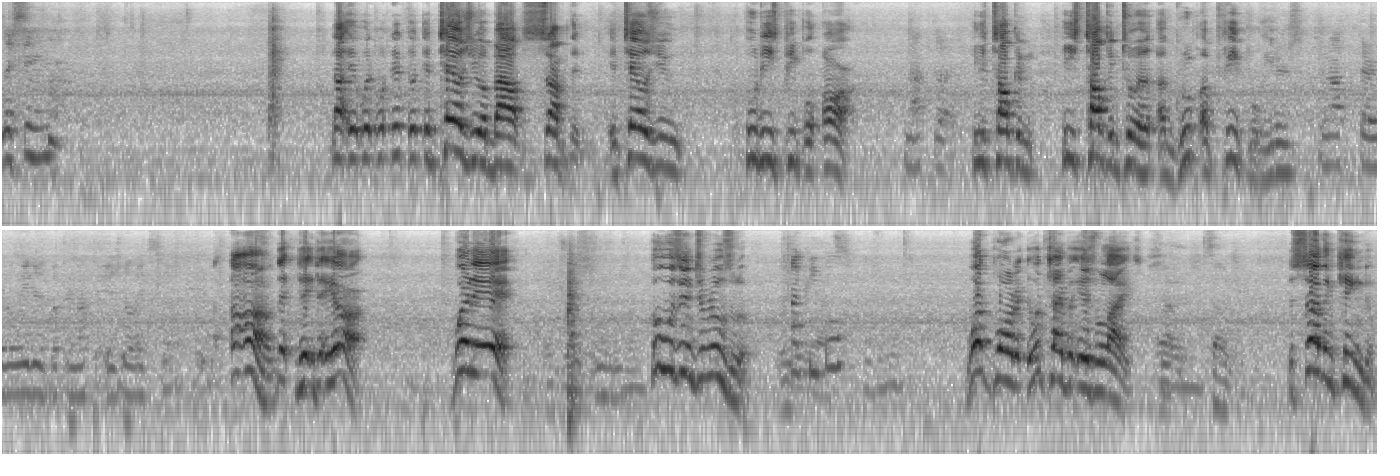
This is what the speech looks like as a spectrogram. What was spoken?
Listen, Now, it, it, it, it tells you about something. It tells you who these people are. not the He's talking. He's talking to a, a group of people. Leaders. they're not they're the leaders, but they're not the Israelites. So. Uh-uh. They, they, they are. Where they at? Who was in Jerusalem? Black people. What part? Of, what type of Israelites? Uh, Southern The Southern Kingdom.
